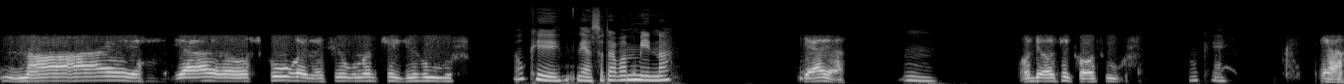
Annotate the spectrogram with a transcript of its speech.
Nej, jeg havde også gode relationer til det hus. Okay, ja, så der var minder. Ja, ja. Mm. Og det er også et godt hus. Okay. Ja.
